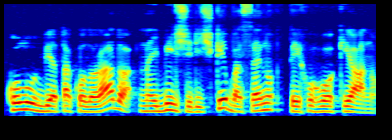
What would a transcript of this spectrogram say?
Колумбія та Колорадо найбільші річки басейну Тихого океану.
